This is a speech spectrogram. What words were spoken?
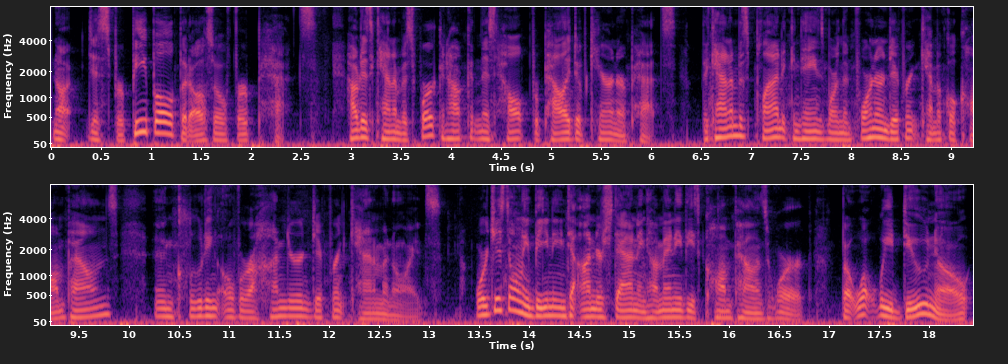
not just for people, but also for pets. How does cannabis work and how can this help for palliative care in our pets? The cannabis plant it contains more than 400 different chemical compounds, including over 100 different cannabinoids. We're just only beginning to understanding how many of these compounds work, but what we do know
